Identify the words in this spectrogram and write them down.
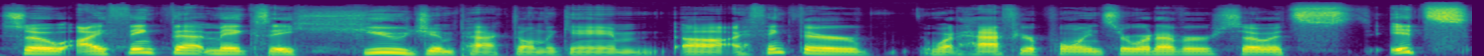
So I think that makes a huge impact on the game. Uh, I think they're what half your points or whatever. So it's it's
